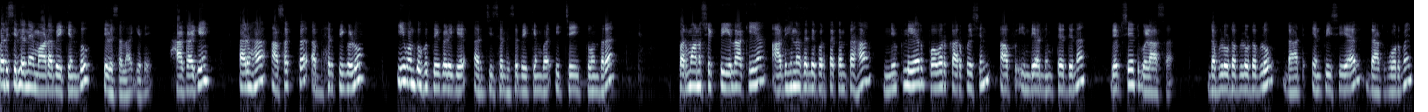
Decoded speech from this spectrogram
ಪರಿಶೀಲನೆ ಮಾಡಬೇಕೆಂದು ತಿಳಿಸಲಾಗಿದೆ. ಹಾಗಾಗಿ ಅರ್ಹ ಆಸಕ್ತ ಅಭ್ಯರ್ಥಿಗಳು ಈ ಒಂದು ಹುದ್ದೆಗಳಿಗೆ ಅರ್ಜಿ ಸಲ್ಲಿಸಬೇಕೆಂಬ ಇಚ್ಛೆ ಇತ್ತು ಅಂದರೆ ಪರಮಾಣು ಶಕ್ತಿ ಇಲಾಖೆಯ ಅಧೀನದಲ್ಲಿ ಬರ್ತಕ್ಕಂತಹ nuclear power corporation of India ಲಿಮಿಟೆಡಿನ ವೆಬ್ಸೈಟ್ ವಿಳಾಸ W W W dot N P C L dot government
